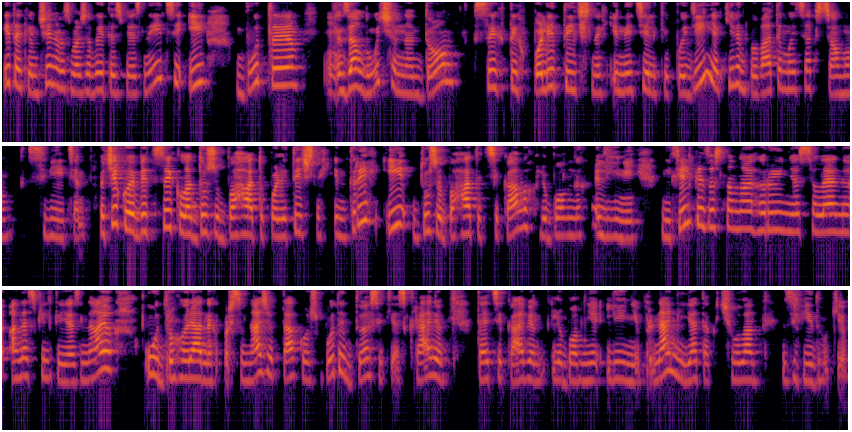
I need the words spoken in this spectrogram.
і таким чином зможе вийти з в'язниці і бути залучена до всіх тих політичних і не тільки подій, які відбуватимуться в цьому світі. Очікую від цикла дуже багато політичних інтриг і дуже багато цікавих любовних ліній, не тільки з основною героїнею Селеною, а наскільки я знаю, у другорядних персонажів також будуть досить яскраві та цікаві любовні лінії. Принаймні, я так чула з відгуків.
